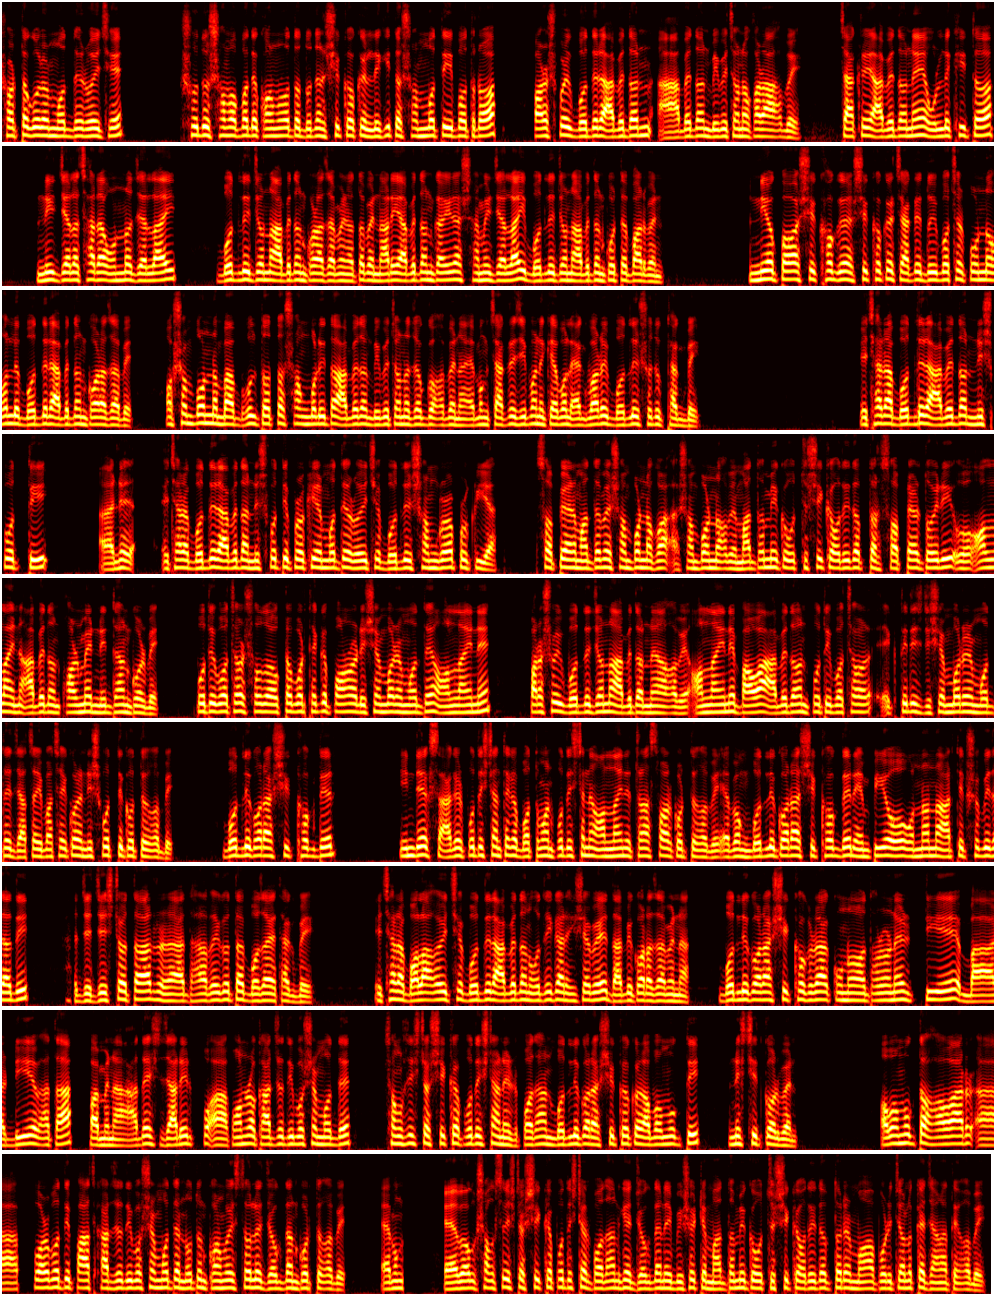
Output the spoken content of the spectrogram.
শর্তগুলোর মধ্যে রয়েছে। শুধু সমপদে কর্মরত দুজন শিক্ষকের লিখিত সম্মতিপত্র, পারস্পরিক বদলির আবেদন আবেদন বিবেচনা করা হবে। চাকরির আবেদনে উল্লেখিত নিজ জেলা ছাড়া অন্য জেলায় বদলির জন্য আবেদন করা যাবে না, তবে নারী আবেদনকারীরা স্বামীর জেলায় বদলির জন্য আবেদন করতে পারবেন। নিয়োগ পাওয়া শিক্ষক, শিক্ষকের চাকরি দুই বছর পূর্ণ হলে বদলির আবেদন করা যাবে। অসম্পূর্ণ বা ভুল তথ্য সংবলিত আবেদন বিবেচনাযোগ্য হবে না এবং চাকরি জীবনে কেবল একবারই বদলির সুযোগ থাকবে। এছাড়া বদলির আবেদন নিষ্পত্তি এছাড়া বদলির আবেদন নিষ্পত্তি প্রক্রিয়ার মধ্যে রয়েছে বদলির সংগ্রহ প্রক্রিয়া। সফটওয়্যার মাধ্যমে সম্পন্ন সম্পন্ন হবে। মাধ্যমিক ও উচ্চশিক্ষা অধিদপ্তর সফটওয়্যার তৈরি ও অনলাইন আবেদন ফরম্যাট নির্ধারণ করবে। প্রতি বছর ষোলো অক্টোবর থেকে পনেরো ডিসেম্বরের মধ্যে অনলাইনে পারস্পরিক বদলির জন্য আবেদন নেওয়া হবে। অনলাইনে পাওয়া আবেদন প্রতি বছর একত্রিশ ডিসেম্বরের মধ্যে যাচাই বাছাই করে নিষ্পত্তি করতে হবে। বদলি করা শিক্ষকদের ইন্ডেক্স আগের প্রতিষ্ঠান থেকে বর্তমান প্রতিষ্ঠানে অনলাইনে ট্রান্সফার করতে হবে এবং বদলি করা শিক্ষকদের এমপিও ও অন্যান্য আর্থিক সুবিধাদি যে জ্যেষ্ঠতার ধারাবাহিকতা বজায় থাকবে। এছাড়া বলা হয়েছে বদলির আবেদন অধিকার হিসেবে দাবি করা যাবে না। বদলি করা শিক্ষকরা কোনো ধরনের টিএ বা ডিএ ভাতা পাবে না। আদেশ জারির পনেরো কার্য দিবসের মধ্যে সংশ্লিষ্ট শিক্ষা প্রতিষ্ঠানের প্রধান বদলি করা শিক্ষকের অবমুক্তি নিশ্চিত করবেন। অবমুক্ত হওয়ার পরবর্তী পাঁচ কার্য দিবসের মধ্যে নতুন কর্মস্থলে যোগদান করতে হবে। এবং সংশ্লিষ্ট শিক্ষা প্রতিষ্ঠান প্রধানকে যোগদানের বিষয়টি মাধ্যমিক ও উচ্চশিক্ষা অধিদপ্তরের মহাপরিচালককে জানাতে হবে।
